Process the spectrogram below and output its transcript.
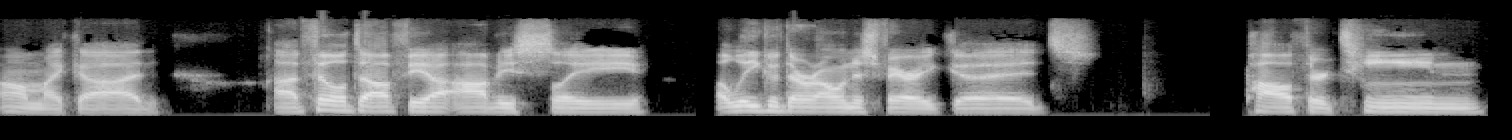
oh my God. Uh, Philadelphia, obviously, A League of Their Own is very good. Apollo 13.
